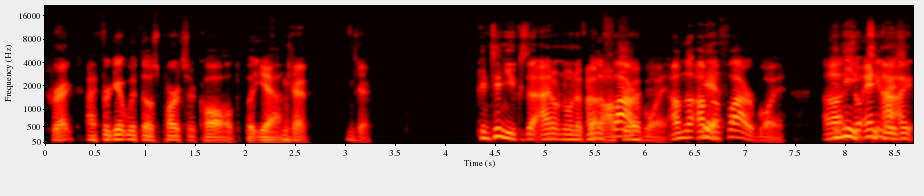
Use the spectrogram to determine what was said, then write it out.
correct? I forget what those parts are called, but yeah. Okay. Okay. Continue because I don't know enough I'm about the flower boy. I'm the I'm Yeah. the flower boy. Uh, so anyways, I,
